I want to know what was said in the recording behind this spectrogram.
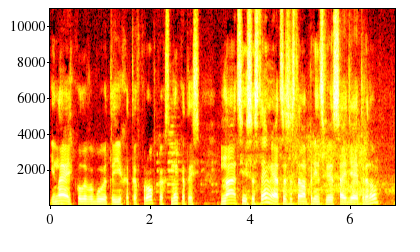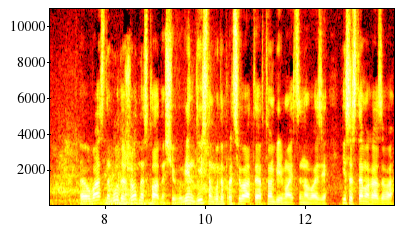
і навіть коли ви будете їхати в пробках, смикатись на цій системі, а це система Prince VSI DI 3.0, е, у вас не буде жодних складнощів. Він дійсно буде працювати, автомобіль мається на увазі, і система газова.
